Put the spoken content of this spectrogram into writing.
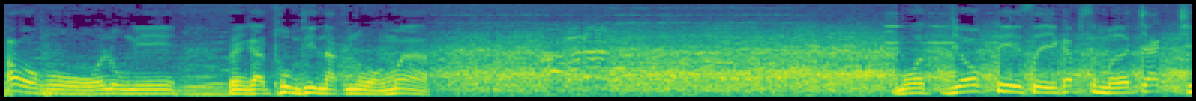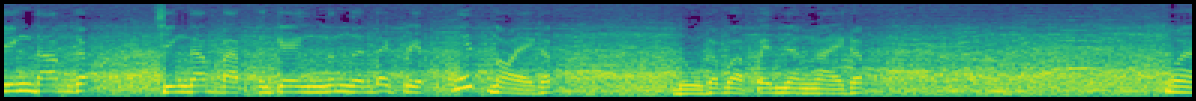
โอ้โหลูกนี้เป็นการทุ่มที่หนักหน่วงมาก หมดยกที่ 4 ครับเสมอแจ็คชิงดำครับ ชิงดำแบบกางเกงน้ำเงินได้เปรียบนิดหน่อยครับ ดูครับว่าเป็นยังไงครับว่า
